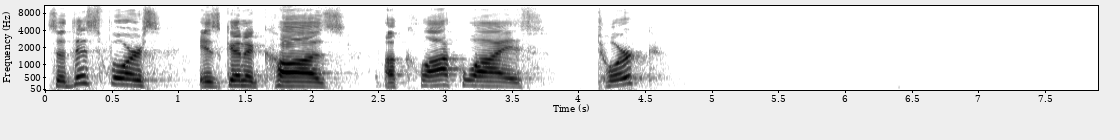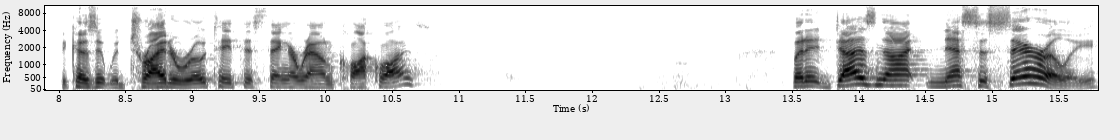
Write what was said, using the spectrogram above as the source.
So this force is going to cause a clockwise torque because it would try to rotate this thing around clockwise. But it does not necessarily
